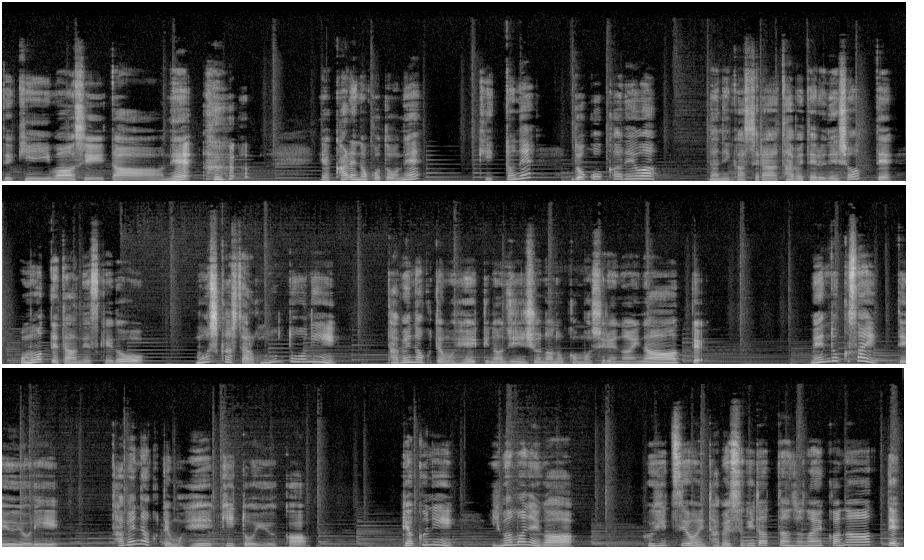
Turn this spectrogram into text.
てきましたね。いや、彼のことをね、きっとね、どこかでは何かしら食べてるでしょって思ってたんですけど、もしかしたら本当に食べなくても平気な人種なのかもしれないなーって。めんどくさいっていうより食べなくても平気というか逆に今までが不必要に食べ過ぎだったんじゃないかなって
